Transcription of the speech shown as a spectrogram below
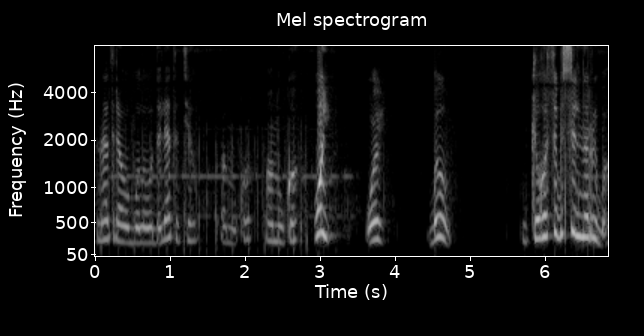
Не треба було удаляти ці. А ну-ка, а ну-ка. Ой! Ой! Был. Нічого собі сильна риба.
